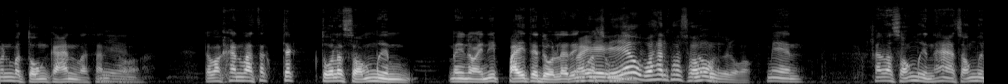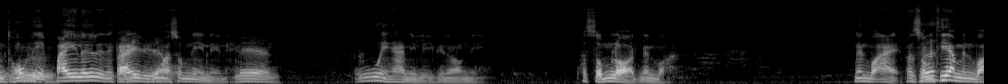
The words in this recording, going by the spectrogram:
มันบ่ตรงกันว่าซั่นแม่นเขาแต่ว่าคันว่าสักจักตัวละสองหมื่นหน่อยๆนี่ไปแต่โดดแล้วได้ไปงวดได้ซุมนี้แล้วบ่ทันพอสองมือหรอก แม่นคันว่าสองหมื่นห้าสองหมื่นหกนี่เออไปเลยเลยในไก่ไปแล้วมาส้มนี่นี่นี่แม่นโอ้ยงามอีหลีพี่น้องนี่ ผสมหลอดแม่นบ่แม่นบ่อ้ายผสมเทียมแม่นบ่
